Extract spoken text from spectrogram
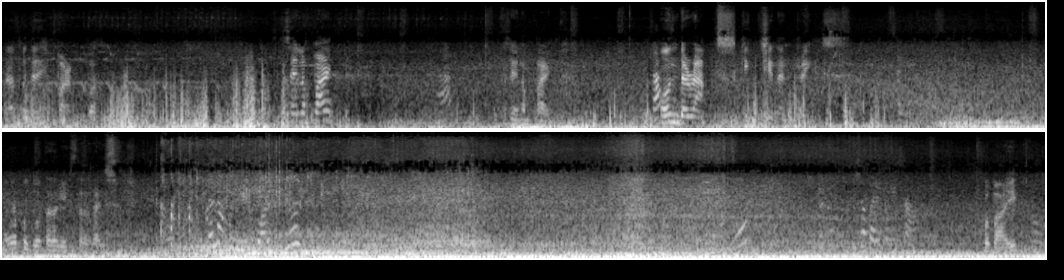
Dapat na yung park ba? Sa ilang park? Ha? Ito sa ilang park. On the Rocks, Kitchen and Drinks. Po doon talaga extra rice. Dala mo yung kwan yun. Babae. Oh.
